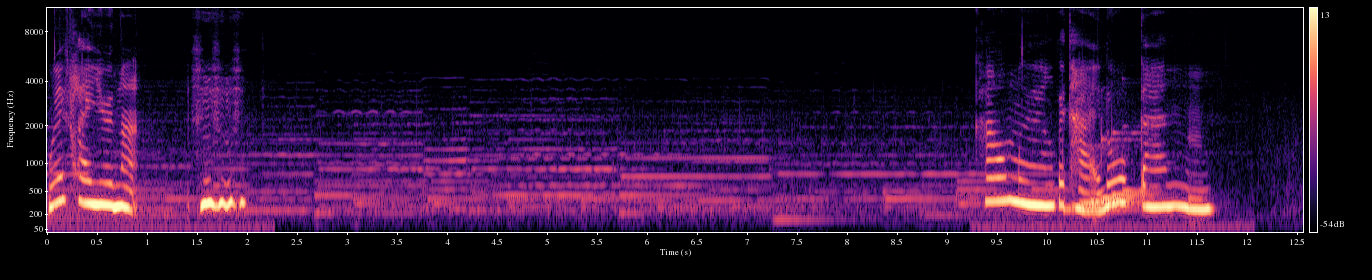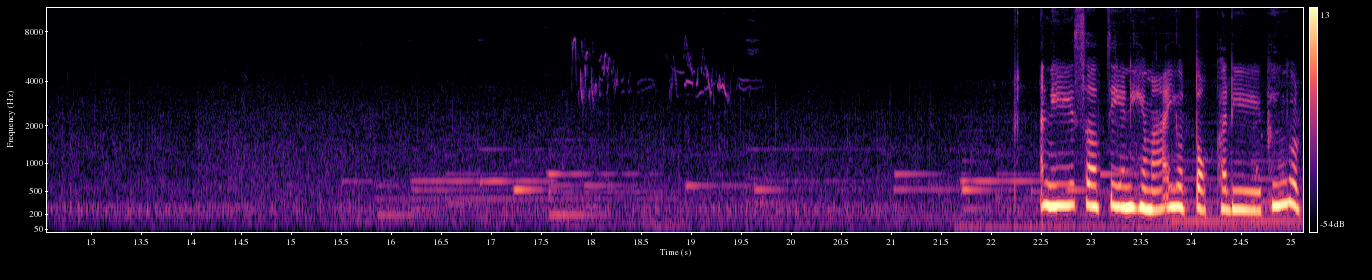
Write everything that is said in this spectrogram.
เวิใครยืนอะเข้าเมืองไปถ่ายรูปกัน ซิร์ฟจีนหิมะหยุดตกพอดีเพิ่งหยุด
